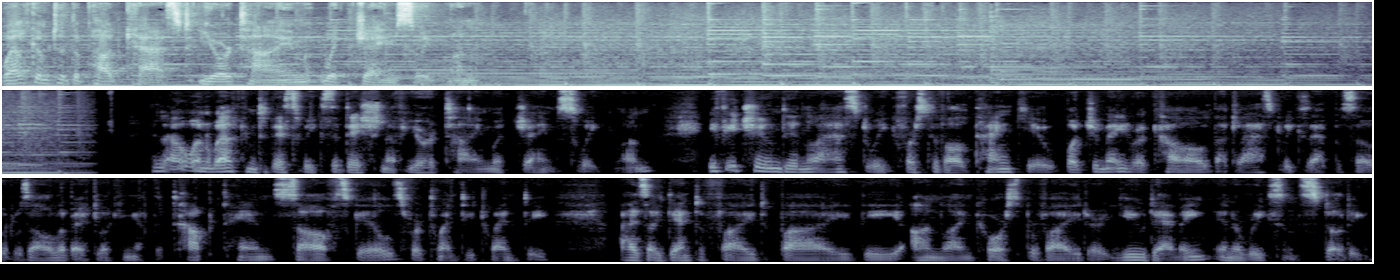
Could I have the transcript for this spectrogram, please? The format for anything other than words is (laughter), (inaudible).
Welcome to the podcast Your Time with James Sweetman. Hello, and welcome to this week's edition of Your Time with James Sweetman. If you tuned in last week, first of all, thank you. But you may recall that last week's episode was all about looking at the top 10 soft skills for 2020 as identified by the online course provider Udemy in a recent study.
